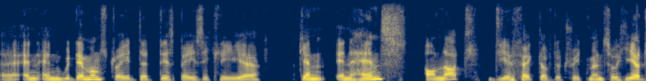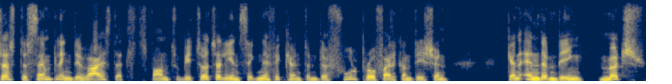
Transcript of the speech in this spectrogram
Uh, and, and we demonstrate that this basically uh, can enhance or not the effect of the treatment. So here, just the sampling device that's found to be totally insignificant and the full profile condition can end up being much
